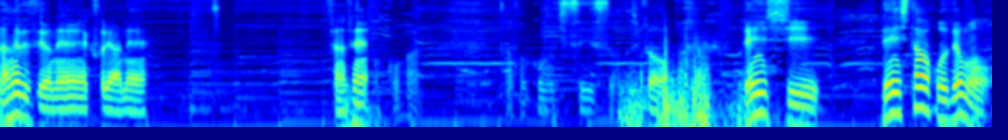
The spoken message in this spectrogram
ダメですよね、それはね。すいません。コきついです、私も。そう。電子、電子タバコでも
